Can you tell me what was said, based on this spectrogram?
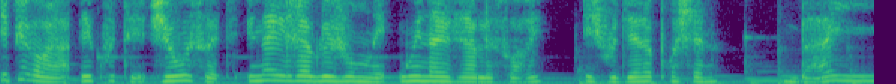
Et puis voilà, écoutez, je vous souhaite une agréable journée ou une agréable soirée et je vous dis à la prochaine. Bye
